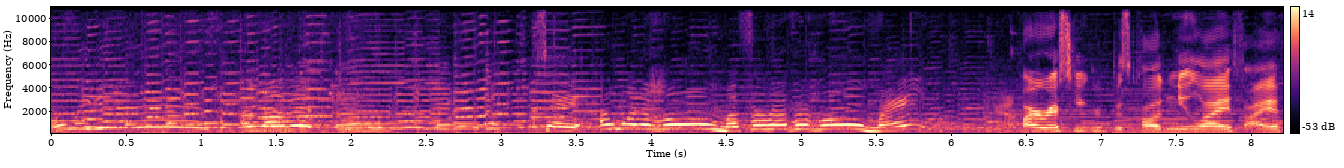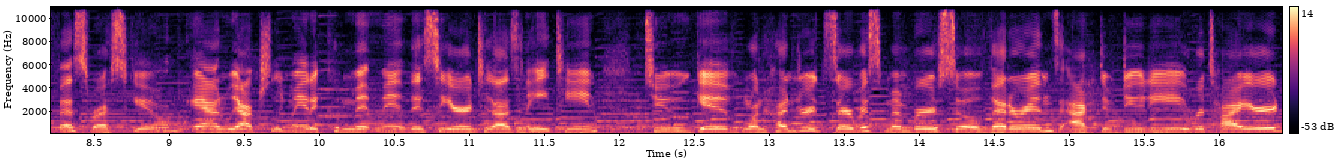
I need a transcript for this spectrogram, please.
Oh my goodness! I love it. Say, I want a home, a forever home, right? Our rescue group is called New Life IFS Rescue, and we actually made a commitment this year in 2018 to give 100 service members, so veterans, active duty, retired,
